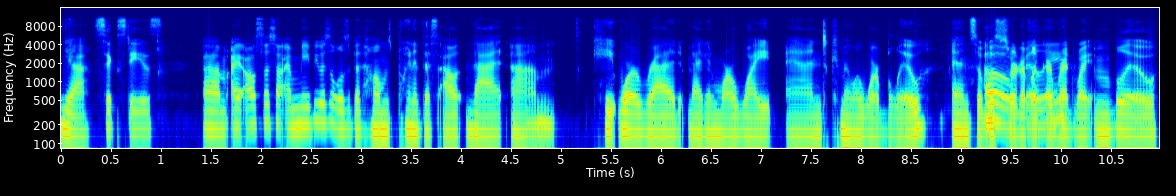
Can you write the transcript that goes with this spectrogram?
yeah. 60s. Um, I also saw, maybe it was Elizabeth Holmes pointed this out that um, Kate wore red, Meghan wore white, and Camilla wore blue. And so it was Oh, sort of like a red, white, and blue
